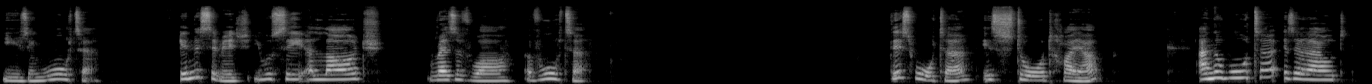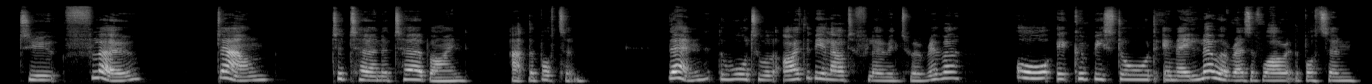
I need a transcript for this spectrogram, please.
using water. In this image, you will see a large reservoir of water. This water is stored high up, and the water is allowed to flow down to turn a turbine at the bottom. Then the water will either be allowed to flow into a river or it could be stored in a lower reservoir at the bottom,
